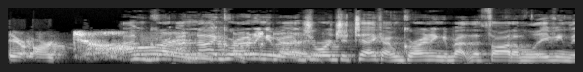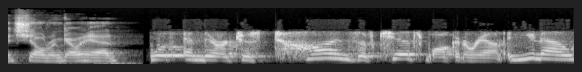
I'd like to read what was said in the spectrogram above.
there are tons. I'm, I'm not groaning about Georgia Tech. I'm groaning about the thought of leaving the children. Go ahead. Well, and there are just tons of kids walking around, and you know,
